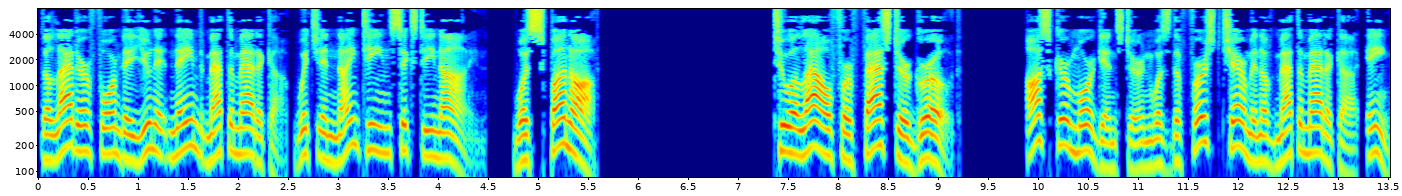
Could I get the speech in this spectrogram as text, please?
The latter formed a unit named Mathematica, which in 1969 was spun off to allow for faster growth. Oscar Morgenstern was the first chairman of Mathematica, Inc.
